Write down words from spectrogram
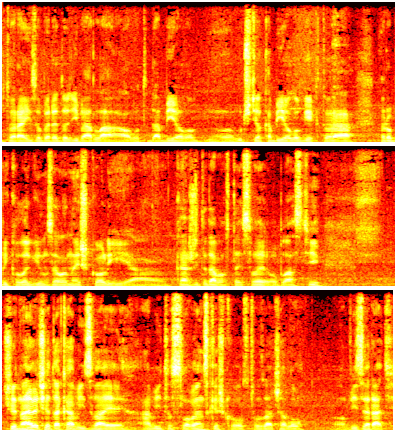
ktorá ich zobere do divadla, alebo teda biolog, učiteľka biológie, ktorá robí kolegium zelenej školy a každý teda vo tej svojej oblasti. Čiže najväčšia taká výzva je, aby to slovenské školstvo začalo vyzerať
